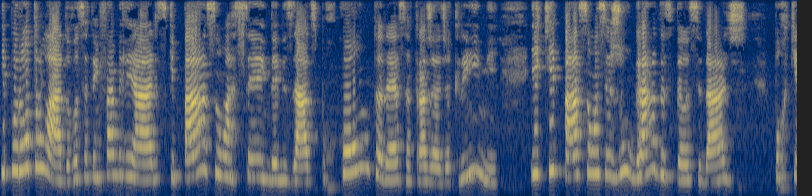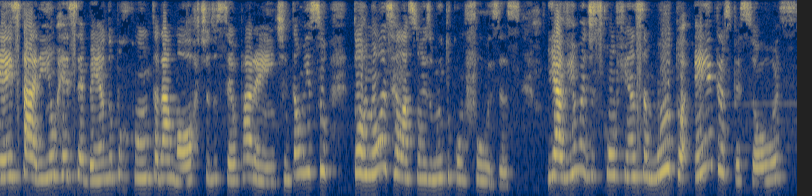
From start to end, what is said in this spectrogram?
E por outro lado, você tem familiares que passam a ser indenizados por conta dessa tragédia crime e que passam a ser julgadas pela cidade porque estariam recebendo por conta da morte do seu parente. Então, isso tornou as relações muito confusas. E havia uma desconfiança mútua entre as pessoas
